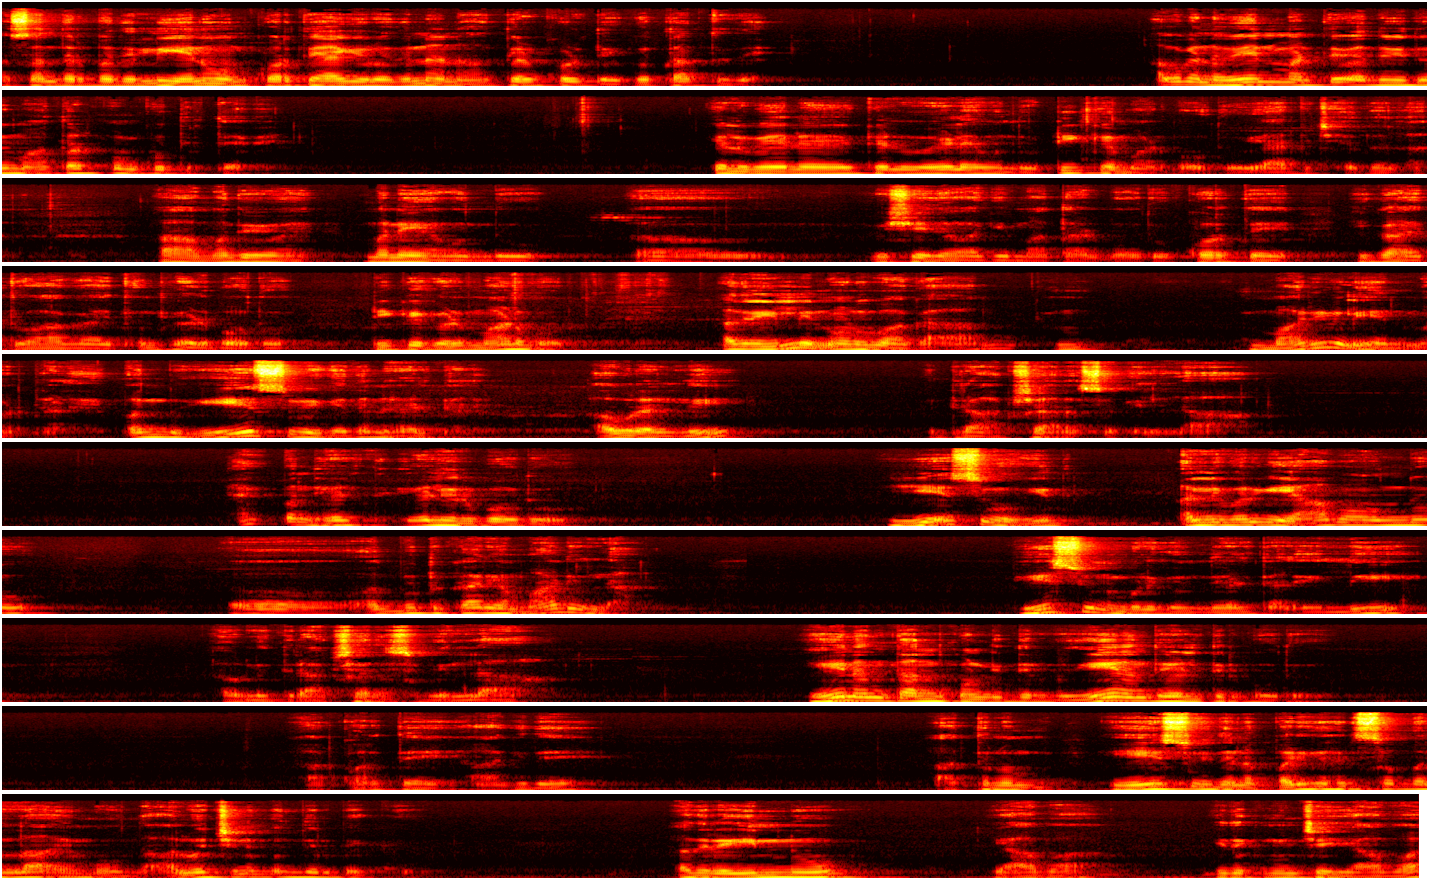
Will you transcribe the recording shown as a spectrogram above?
ಆ ಸಂದರ್ಭದಲ್ಲಿ ಏನೋ ಒಂದು ಕೊರತೆ ಆಗಿರೋದನ್ನು ನಾವು ತಿಳ್ಕೊಳ್ತೇವೆ, ಗೊತ್ತಾಗ್ತದೆ. ಅವಾಗ ನಾವೇನು ಮಾಡ್ತೇವೆ, ಅದು ಇದು ಮಾತಾಡ್ಕೊಂಡು ಕೂತಿರ್ತೇವೆ. ಕೆಲವು ವೇಳೆ ಕೆಲವು ವೇಳೆ ಒಂದು ಟೀಕೆ ಮಾಡ್ಬೋದು, ಯಾರ ವಿಷಯದಲ್ಲ. ಆ ಮದುವೆ, ಮನೆಯ ಒಂದು ವಿಷಯವಾಗಿ ಮಾತಾಡ್ಬೋದು, ಕೊರತೆ ಹೀಗಾಯಿತು, ಹಾಗಾಯಿತು ಅಂತ ಹೇಳ್ಬೋದು, ಟೀಕೆಗಳು ಮಾಡ್ಬೋದು. ಆದರೆ ಇಲ್ಲಿ ನೋಡುವಾಗ ಮರಿಯಲಿ ಏನು ಮಾಡ್ತಾಳೆ? ಬಂದು ಯೇಸುವಿಗೆ ಅದನ್ನು ಹೇಳ್ತಾಳೆ. ಅವರಲ್ಲಿ ದ್ರಾಕ್ಷಾರಸವಿಲ್ಲ ಯಾಕೆ ಬಂದು ಹೇಳ್, ಹೇಳಿರ್ಬೋದು? ಯೇಸು ಇದು ಅಲ್ಲಿವರೆಗೆ ಯಾವ ಒಂದು ಅದ್ಭುತ ಕಾರ್ಯ ಮಾಡಿಲ್ಲ. ಯೇಸುವಿನ ಬಳಿಗೆ ಒಂದು ಹೇಳ್ತಾಳೆ, ಇಲ್ಲಿ ಅವಳು ದ್ರಾಕ್ಷಾರಸವಿಲ್ಲ ಏನಂತ ಅಂದ್ಕೊಂಡಿದ್ದಿರ್ಬೋದು, ಏನಂತ ಹೇಳ್ತಿರ್ಬೋದು. ಆ ಕೊರತೆ ಆಗಿದೆ. ಆತನು ಏಸು ಇದನ್ನು ಪರಿಹರಿಸಬಲ್ಲ ಎಂಬ ಒಂದು ಆಲೋಚನೆ ಬಂದಿರಬೇಕು. ಆದರೆ ಇನ್ನೂ ಯಾವ, ಇದಕ್ಕೆ ಮುಂಚೆ ಯಾವ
